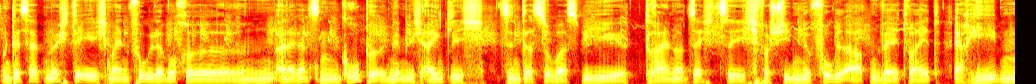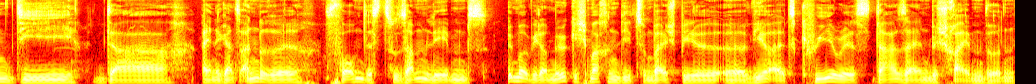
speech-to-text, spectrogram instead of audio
Und deshalb möchte ich meinen Vogel der Woche äh, einer ganzen Gruppe, nämlich eigentlich sind das sowas wie 360 verschiedene Vogelarten weltweit, erheben, die da eine ganz andere Form des Zusammenlebens immer wieder möglich machen, die zum Beispiel äh, wir als queeres Dasein beschreiben würden.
